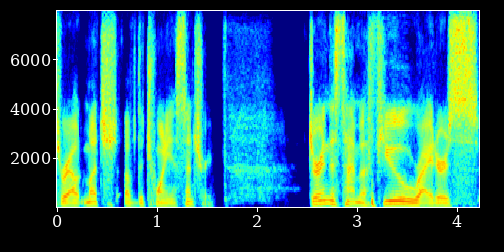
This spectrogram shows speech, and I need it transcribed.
throughout much of the 20th century. During this time, a few writers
